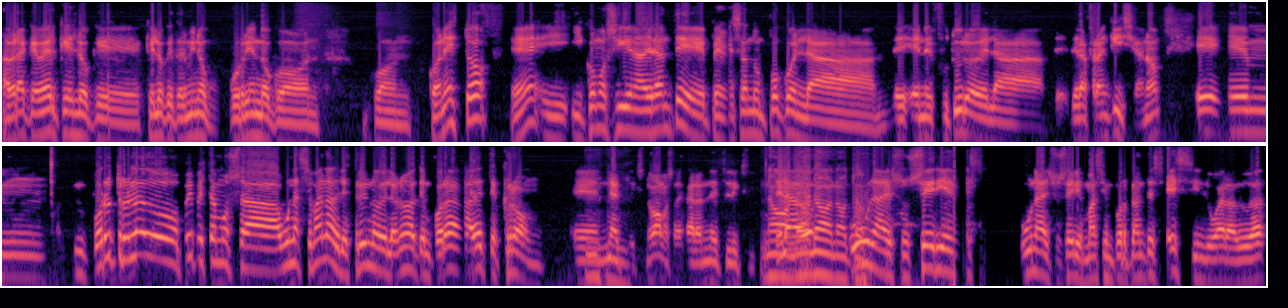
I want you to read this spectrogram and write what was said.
habrá que ver qué es lo que, qué es lo que termina ocurriendo con, con, con esto ¿eh? y, y, cómo siguen adelante pensando un poco en, la, en el futuro de la, de, la franquicia, ¿no? Eh, eh, por otro lado, Pepe, estamos a una semana del estreno de la nueva temporada de The Crown en uh -huh. Netflix. No vamos a dejar a Netflix. No, de lado. no, no, no. Una de sus series, una de sus series más importantes es sin lugar a dudas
